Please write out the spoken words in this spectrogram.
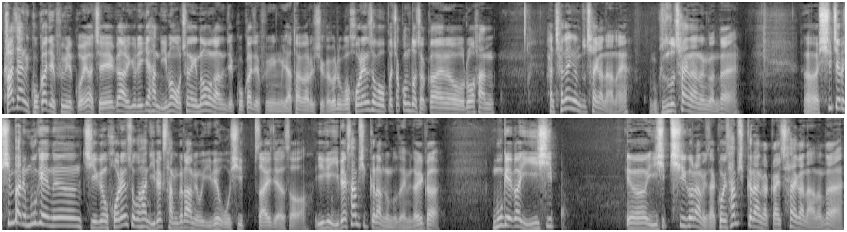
가장 고가 제품일 거예요. 제가 알기로 이게 한 25,000원이 넘어가는 이제 고가 제품인 거 야타가르슈가. 그리고 호렌소가 오빠 조금 더 저가로 한 한 천원 정도 차이가 나나요? 뭐그 정도 차이 나는 건데 어, 실제로 신발의 무게는 지금 호렌소가 한 203g이고 250 사이즈여서 이게 230g 정도 됩니다. 그러니까 무게가 20, 어, 27g 이상, 거의 30g 가까이 차이가 나는데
